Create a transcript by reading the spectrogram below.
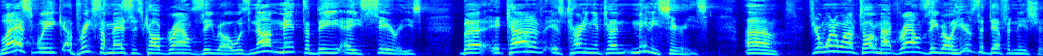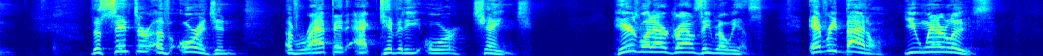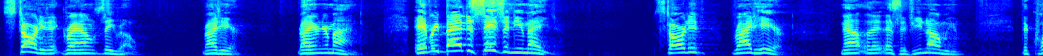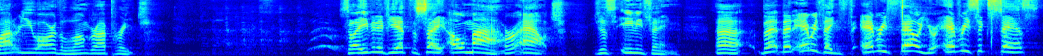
Last week, I preached a message called Ground Zero. It was not meant to be a series, but it kind of is turning into a mini series. Um, if you're wondering what I'm talking about, Ground Zero, here's the definition the center of origin of rapid activity or change. Here's what our ground zero is every battle you win or lose started at ground zero, right here right here in your mind. Every bad decision you made started right here. Now, listen, if you know me, the quieter you are, the longer I preach. So even if you have to say, oh my, or ouch, just anything. Uh, but, but everything, every failure, every success,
